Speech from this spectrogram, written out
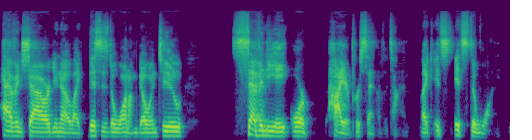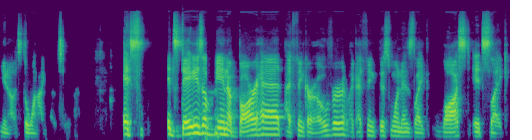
haven't showered, you know, like this is the one I'm going to. Seventy eight or higher percent of the time, like it's it's the one. You know, it's the one I go to. It's its days of being a bar hat, I think, are over. Like I think this one is like lost its like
